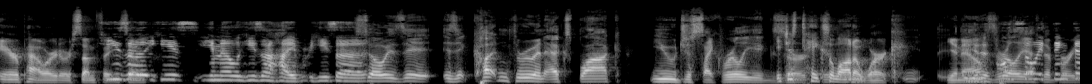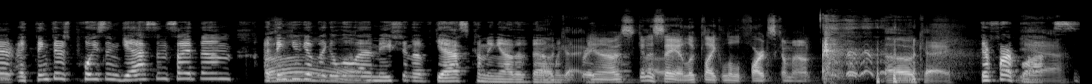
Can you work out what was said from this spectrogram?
air powered or something. He's so- a he's you know he's a hybrid. He's a so is it is it cutting through an x block you just like really exert it just takes a lot of work, you know. you just really also, have I to think breathe there I think there's poison gas inside them. I think you get like a little Oh. animation of gas coming out of them when you Okay. break. Yeah, I was gonna say it looked like little farts come out. okay They're fart Yeah. blocks.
